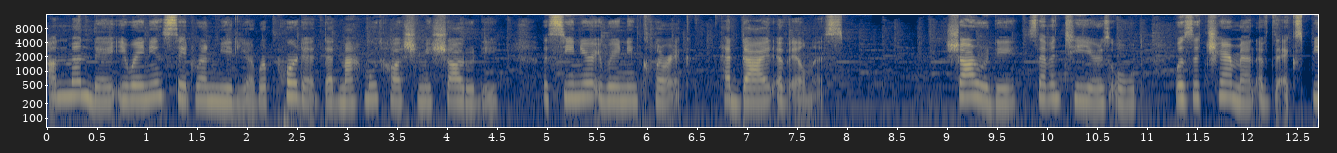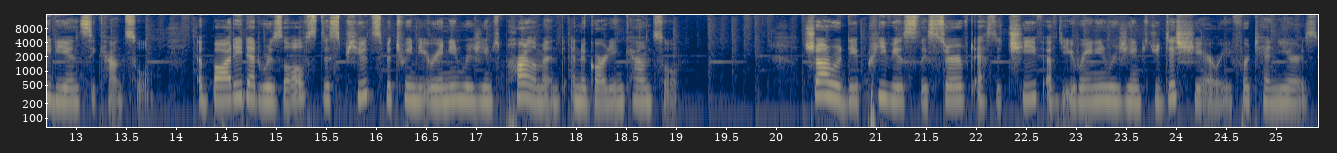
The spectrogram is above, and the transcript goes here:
On Monday, Iranian state run media reported that Mahmoud Hashemi Shahrudi, a senior Iranian cleric, had died of illness. Shahrudi, 70 years old, was the chairman of the Expediency Council, a body that resolves disputes between the Iranian regime's parliament and the Guardian Council. Shahrudi previously served as the chief of the Iranian regime's judiciary for 10 years.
